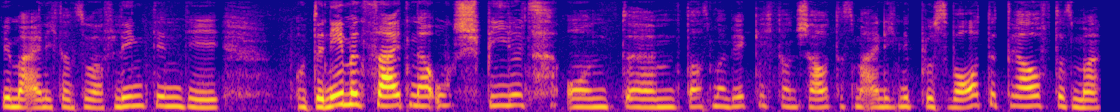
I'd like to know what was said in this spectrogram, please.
wie man eigentlich dann so auf LinkedIn die Unternehmensseiten auch ausspielt und ähm, dass man wirklich dann schaut, dass man eigentlich nicht bloß wartet drauf, dass man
